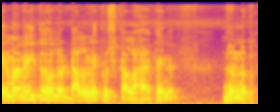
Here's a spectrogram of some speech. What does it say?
এর মানেই তো হলো ডালমে কুচ কালা হয় তাই না? ধন্যবাদ।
